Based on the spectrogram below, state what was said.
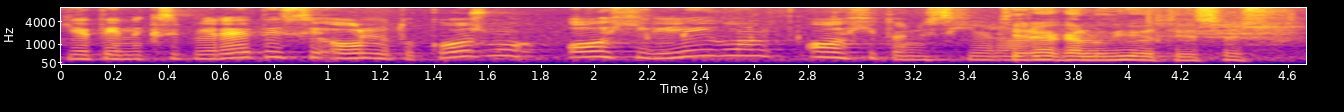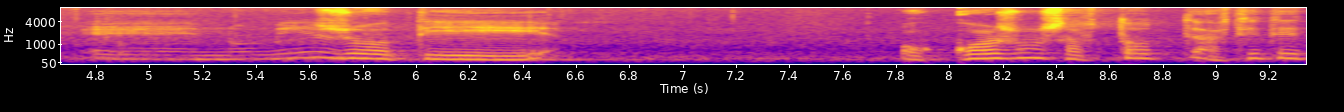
για την εξυπηρέτηση όλου του κόσμου, όχι λίγων, όχι των ισχυρών. Κυρία Καλουδιώτη, εσείς. Ε, νομίζω ότι ο κόσμος αυτό, αυτή την,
